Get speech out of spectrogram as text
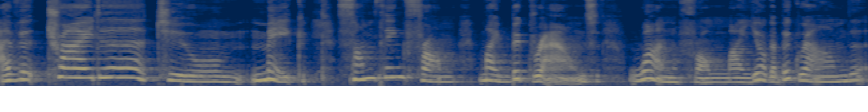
I've tried uh, to make something from my backgrounds, one from my yoga background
